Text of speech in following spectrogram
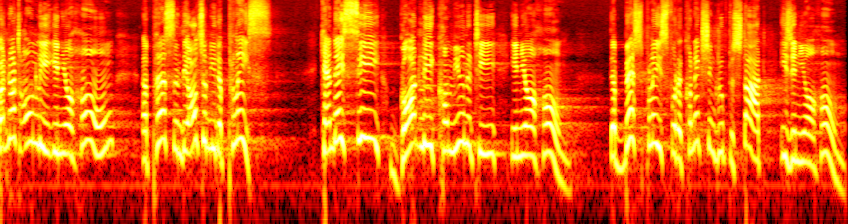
But not only in your home, a person, they also need a place. Can they see godly community in your home? The best place for a connection group to start is in your home.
